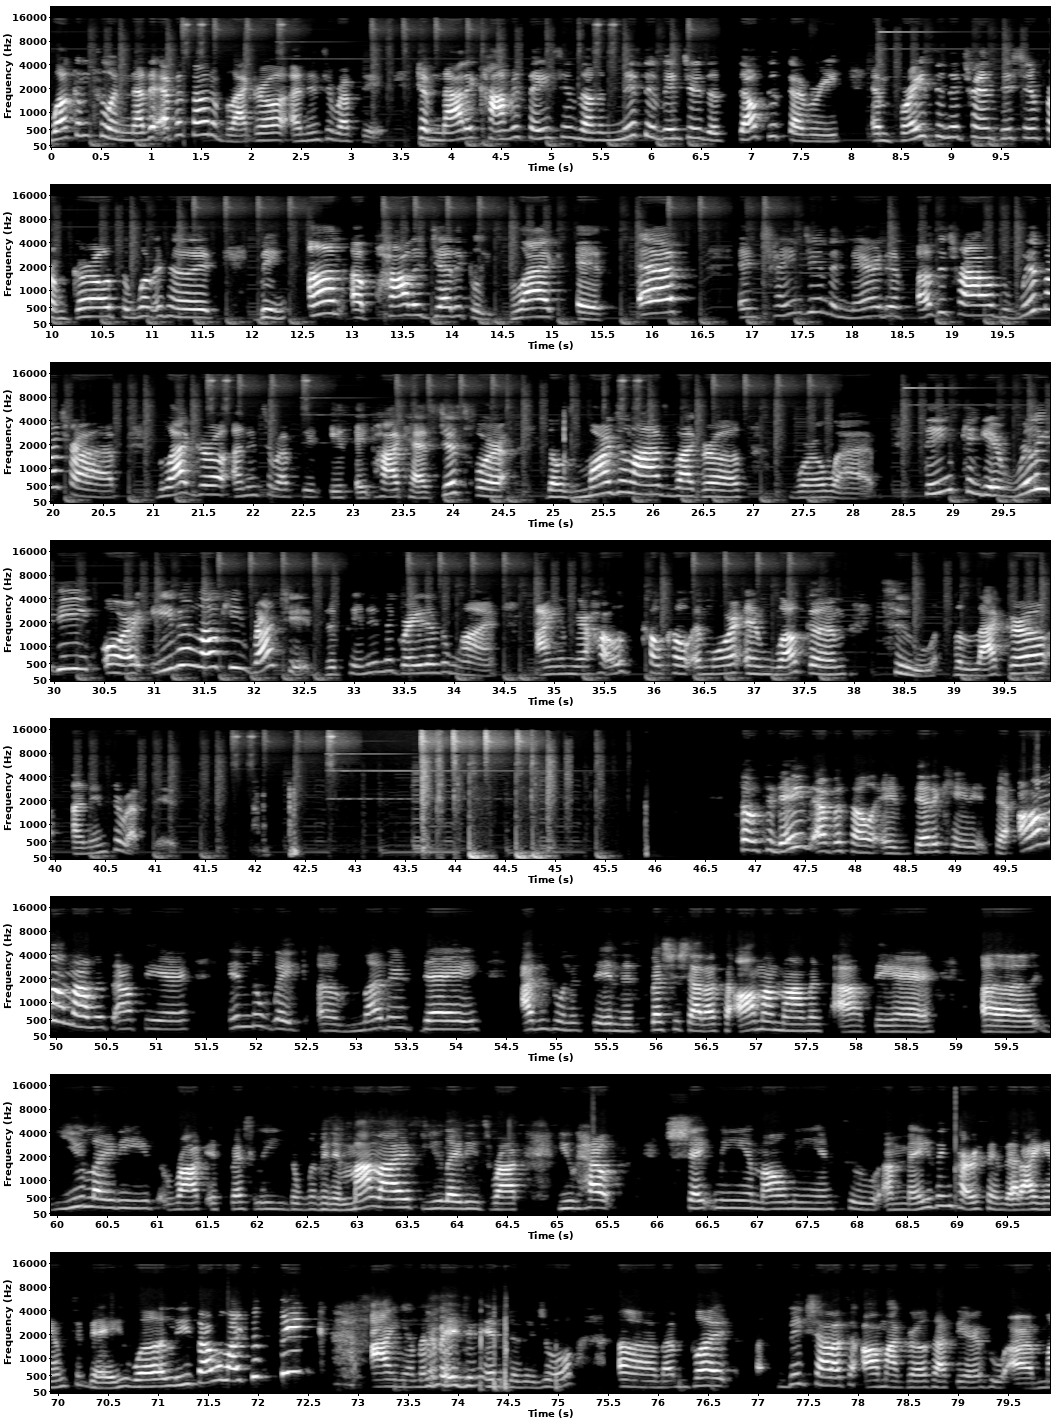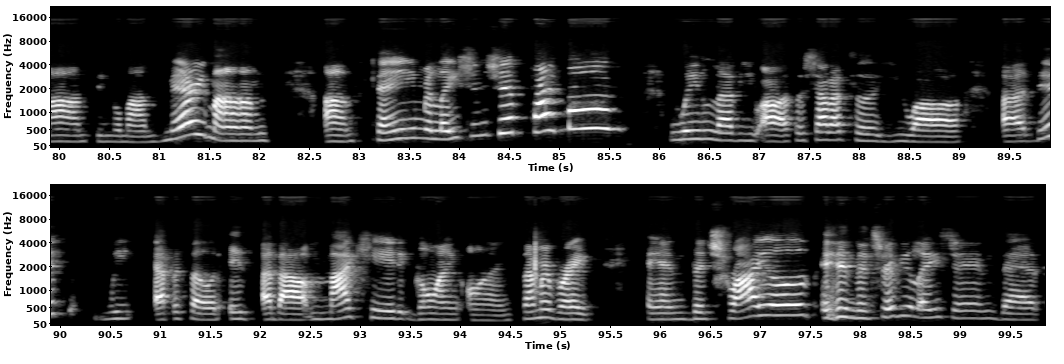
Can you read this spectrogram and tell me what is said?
Welcome to another episode of Black Girl Uninterrupted. Hypnotic conversations on the misadventures of self discovery, embracing the transition from girl to womanhood, being unapologetically black as F, and changing the narrative of the trials with my tribe. Black Girl Uninterrupted is a podcast just for those marginalized black girls worldwide. Things can get really deep or even low key ratchet, depending the grade of the wine. I am your host, Coco Amore, and welcome to Black Girl Uninterrupted. So today's episode is dedicated to all my mamas out there in the wake of Mother's Day I just want to send this special shout out to all my mamas out there. Uh, you ladies rock, especially the women in my life. You ladies rock. You helped shape me and mold me into amazing person that I am today. Well, at least I would like to think I am an amazing individual. Um, but big shout out to all my girls out there who are moms, single moms, married moms, um, same relationship type moms. We love you all. So shout out to you all. Uh, this week's episode is about my kid going on summer break and the trials and the tribulations that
